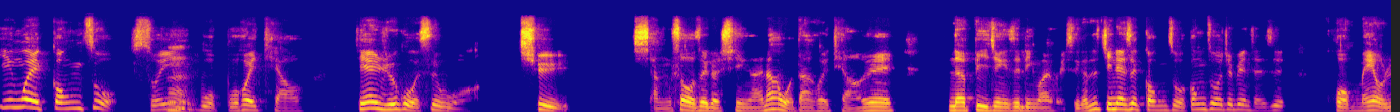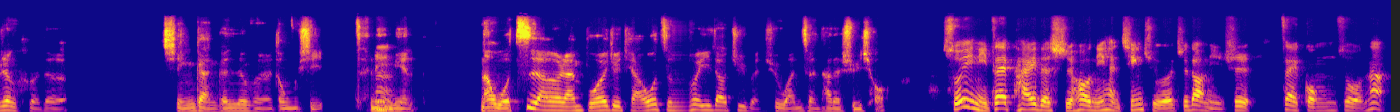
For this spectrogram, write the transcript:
因为工作，所以我不会挑。嗯、今天如果是我去享受这个性爱，那我当然会挑，因为那毕竟是另外一回事。可是今天是工作，工作就变成是我没有任何的情感跟任何的东西在里面，嗯、那我自然而然不会去挑，我只会依照剧本去完成他的需求。所以你在拍的时候，你很清楚的知道你是在工作，那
